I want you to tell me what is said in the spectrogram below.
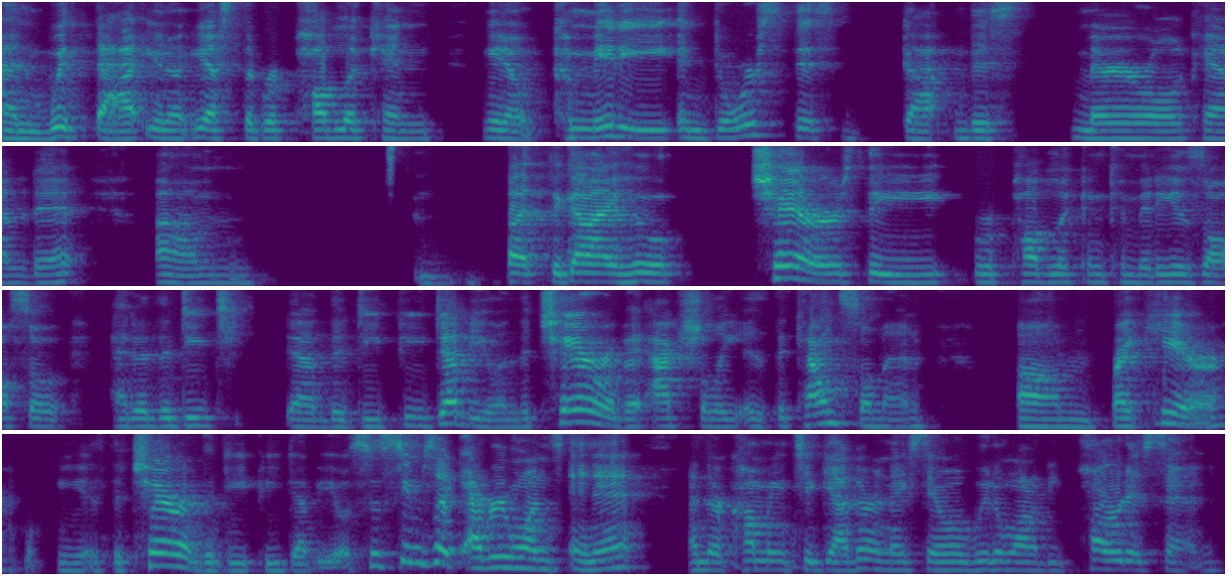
and with that, you know, yes, the Republican you know committee endorsed this got this mayoral candidate um, but the guy who chairs the republican committee is also head of the DT, uh, the dpw and the chair of it actually is the councilman um, right here he is the chair of the dpw so it seems like everyone's in it and they're coming together and they say, well, we don't want to be partisan.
